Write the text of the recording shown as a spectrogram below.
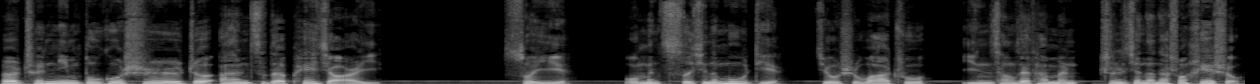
而陈宁不过是这案子的配角而已。所以，我们此行的目的就是挖出隐藏在他们之间的那双黑手。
